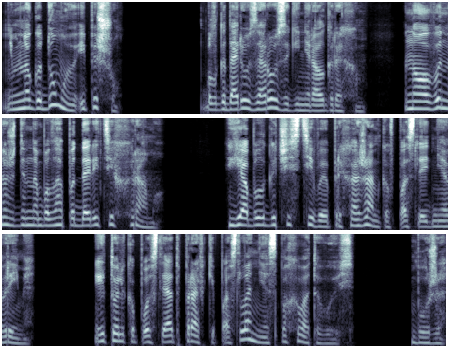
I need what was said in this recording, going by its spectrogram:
Немного думаю и пишу. Благодарю за розы, генерал Грехом, но вынуждена была подарить их храму. Я благочестивая прихожанка в последнее время. И только после отправки послания спохватываюсь. Боже,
